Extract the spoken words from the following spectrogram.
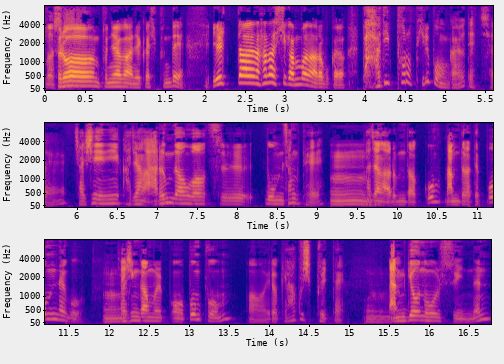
맞습니다. 그런 분야가 아닐까 싶은데 일단 하나씩 한번 알아볼까요? 바디 프로필이 뭔가요 대체? 자신이 가장 아름다운 것을 몸 상태 음, 가장 아름답고 남들한테 뽐내고 음, 자신감을 어, 뿜뿜 어, 이렇게 하고 싶을 때 음, 남겨놓을 수 있는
